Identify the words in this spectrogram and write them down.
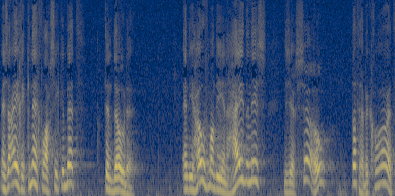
En zijn eigen knecht lag ziek in bed, ten dode. En die hoofdman die een heiden is, die zegt zo, dat heb ik gehoord.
